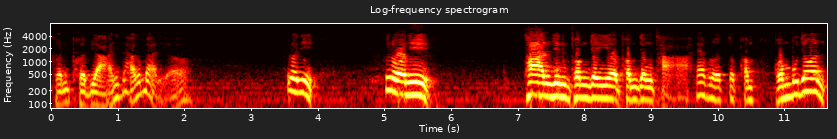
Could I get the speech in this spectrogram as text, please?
그건 법이 아니다 그 말이요. 그러니 그러니 단진 범정이여 범정 다 해버렸다. 범 범부정은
